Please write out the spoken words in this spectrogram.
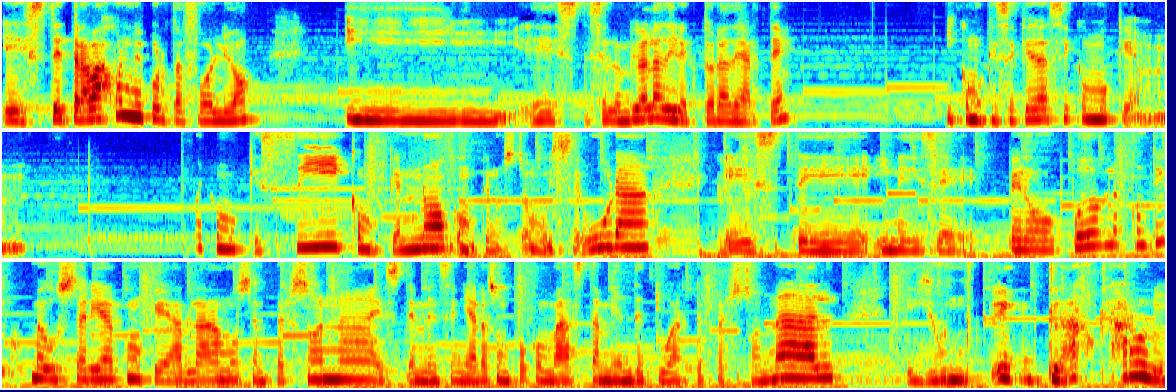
Este, trabajo en mi portafolio y este, se lo envió a la directora de arte y como que se queda así como que mm, como que sí, como que no, como que no estoy muy segura, este, y me dice, pero ¿puedo hablar contigo? Me gustaría como que habláramos en persona, este, me enseñaras un poco más también de tu arte personal, y yo, eh, claro, claro,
